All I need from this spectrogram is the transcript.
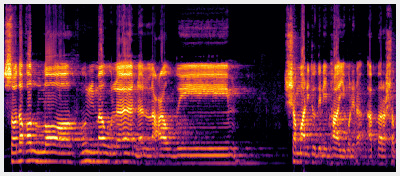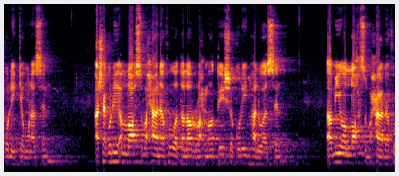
صدق الله المولانا العظيم সম্মানিত দিনী ভাই বোনেরা আপনারা সকলেই কেমন আছেন আশা করি আল্লাহ সুবহানাহু ওয়া তাআলার রহমতে সকলেই ভালো আছেন আমি আল্লাহ সুবহানাহু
